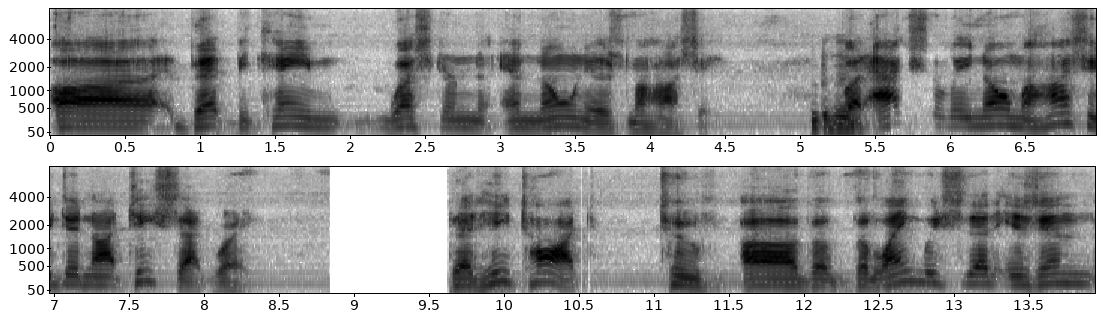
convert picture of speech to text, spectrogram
uh, that became Western and known as Mahasi. Mhm. But actually, no, Mahasi did not teach that way. That he taught to uh, the the language that is in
